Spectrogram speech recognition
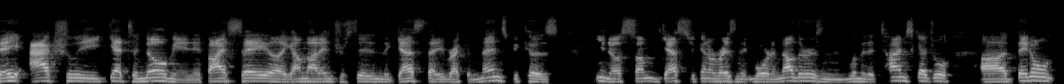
they actually get to know me. And if I say like I'm not interested in the guest that he recommends because you know some guests are going to resonate more than others and limited time schedule, uh, they don't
